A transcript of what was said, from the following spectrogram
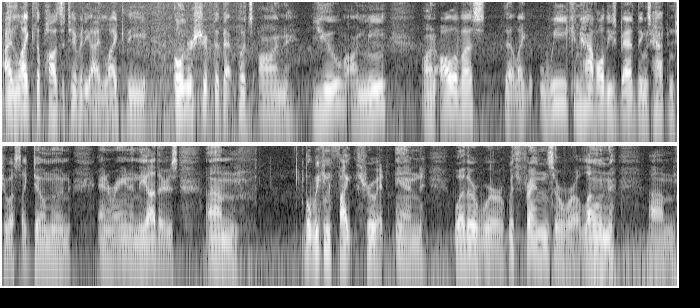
I like the positivity. I like the ownership that that puts on you, on me, on all of us. That like we can have all these bad things happen to us, like Domon and Rain and the others, um, but we can fight through it. And whether we're with friends or we're alone, um,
